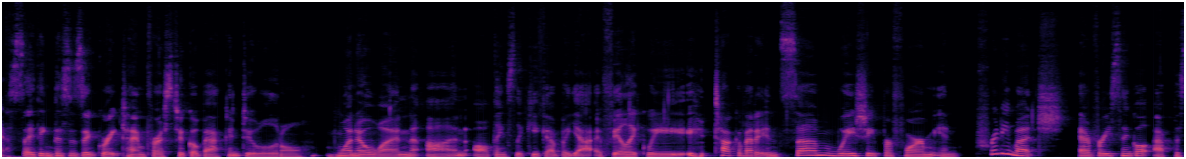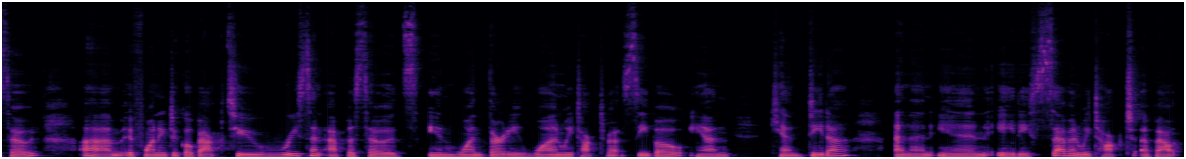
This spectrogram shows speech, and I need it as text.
Yes, I think this is a great time for us to go back and do a little 101 on all things leaky gut. But yeah, I feel like we talk about it in some way, shape, or form in pretty much every single episode. Um, if wanting to go back to recent episodes in 131, we talked about SIBO and Candida. And then in 87, we talked about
